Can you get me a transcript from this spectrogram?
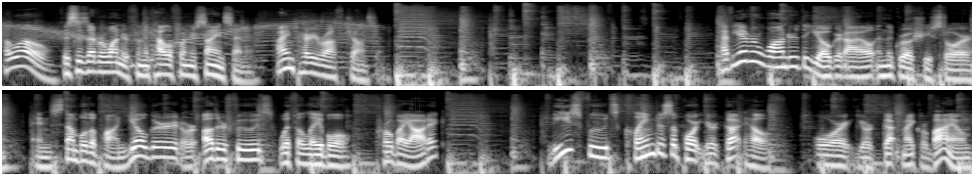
Hello, this is Ever Wonder from the California Science Center. I'm Perry Roth Johnson. Have you ever wandered the yogurt aisle in the grocery store and stumbled upon yogurt or other foods with the label probiotic? These foods claim to support your gut health or your gut microbiome,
